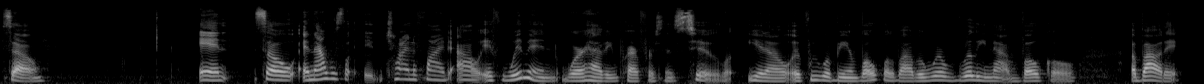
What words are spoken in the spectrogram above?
So, and so, and I was trying to find out if women were having preferences too, you know, if we were being vocal about it, but we're really not vocal about it.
